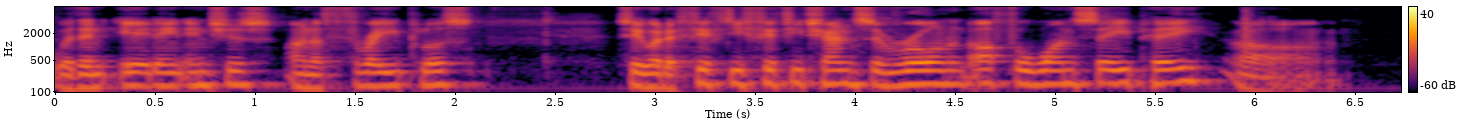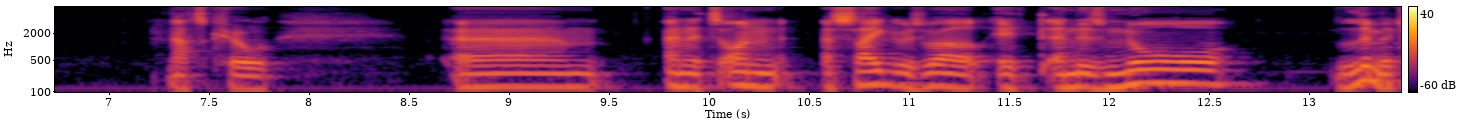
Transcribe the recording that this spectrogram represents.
within 18 inches on a 3 plus, so you've got a 50 50 chance of rolling it off for 1 CP. Oh, that's cool. Um, and it's on a Psyker as well. It And there's no limit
